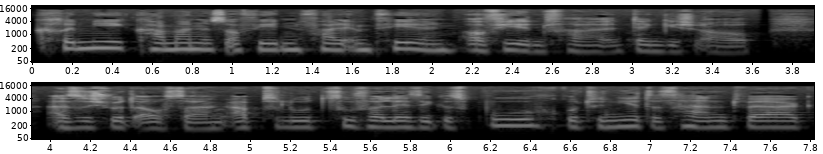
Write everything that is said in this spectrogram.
Krimi kann man es auf jeden Fall empfehlen. Auf jeden Fall, denke ich auch. Also ich würde auch sagen, absolut zuverlässiges Buch, routiniertes Handwerk.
